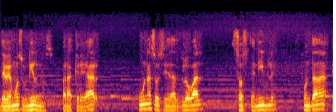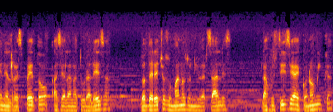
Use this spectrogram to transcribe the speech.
Debemos unirnos para crear una sociedad global, sostenible, fundada en el respeto hacia la naturaleza, los derechos humanos universales, la justicia económica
